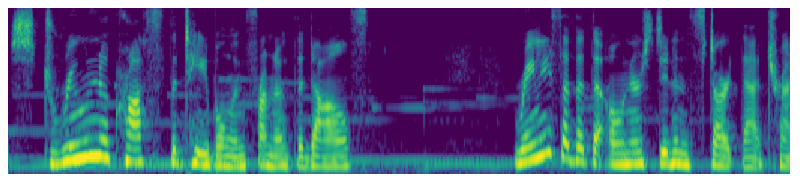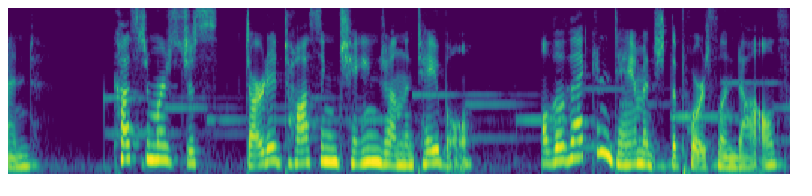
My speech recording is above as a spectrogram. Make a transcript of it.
strewn across the table in front of the dolls. Rainey said that the owners didn't start that trend. Customers just started tossing change on the table, although that can damage the porcelain dolls.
